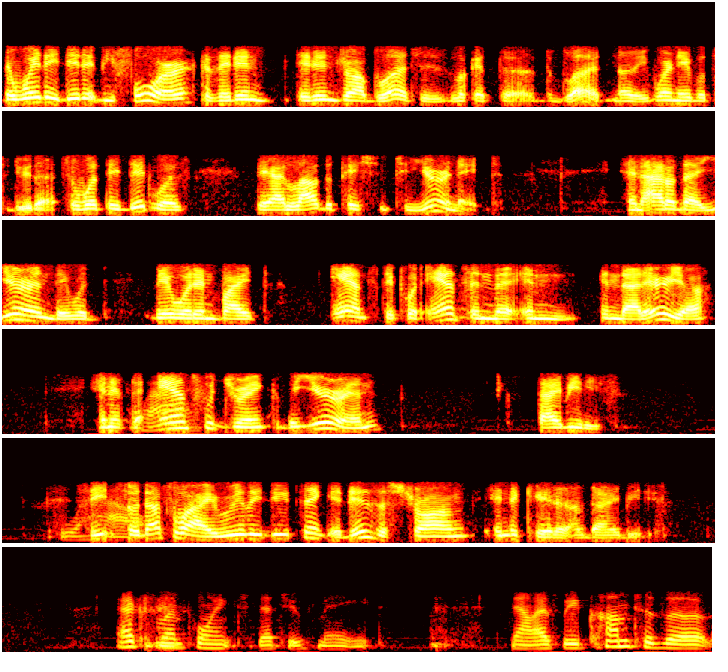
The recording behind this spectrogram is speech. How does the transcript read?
The way they did it before, because they didn't they didn't draw blood to look at the the blood. No, they weren't able to do that. So what they did was they allowed the patient to urinate, and out of that urine they would they would invite ants. They put ants in the in in that area, and if the Wow. ants would drink the urine, diabetes. Wow. See, so that's why I really do think it is a strong indicator of diabetes. excellent points that you've made. Now, as we come to the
